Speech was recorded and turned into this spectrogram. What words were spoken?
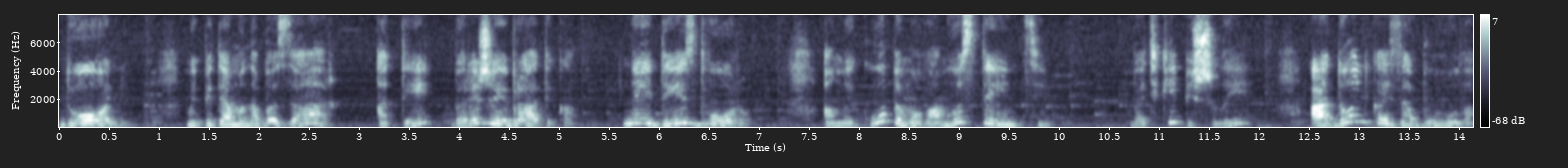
Доню, ми підемо на базар, а ти бережи братика, не йди з двору, а ми купимо вам гостинці. Батьки пішли, а донька й забула,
